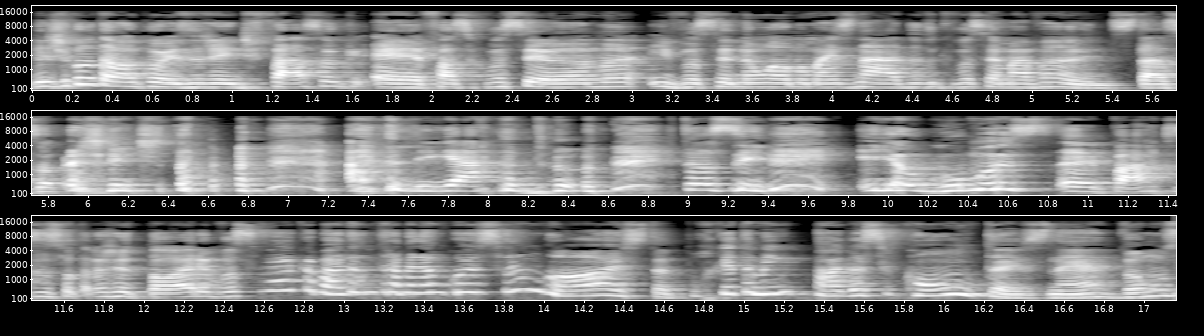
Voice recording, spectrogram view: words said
Deixa eu contar uma coisa, gente. Faça o que, é, faça o que você ama e você não ama mais nada do que você amava antes, tá? Só pra gente tá alinhado. Então, assim, em algumas é, partes da sua trajetória, você vai acabar tendo que trabalhar com coisas que você não gosta, porque também paga-se contas, né? Vamos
